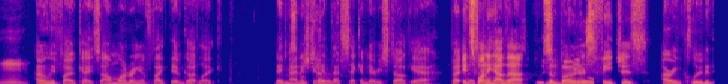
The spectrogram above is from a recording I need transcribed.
Mm. Only 5K. So I'm wondering if like they've got like they managed to kind get that secondary stock. Yeah, but it's That's funny how the the bonus deal. features are included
